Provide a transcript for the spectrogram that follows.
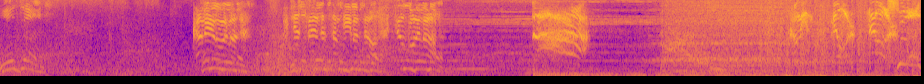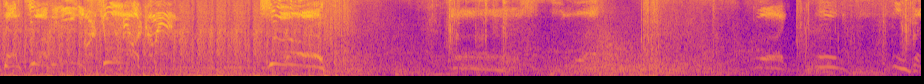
Well done! Shoot, Artyom! Artyom, Miller, come in. Shoot! Ой, ой, Сука!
